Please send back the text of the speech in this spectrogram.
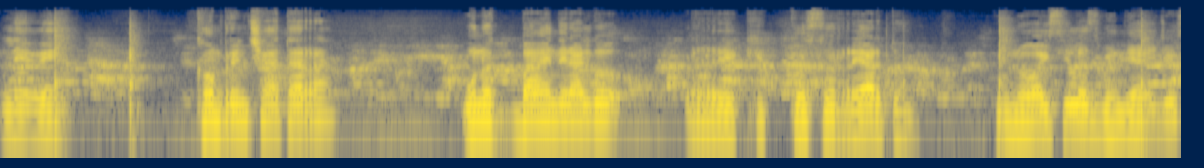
le ven, compren chatarra, uno va a vender algo re, que costó re harto. Uno va y se los vende a ellos,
